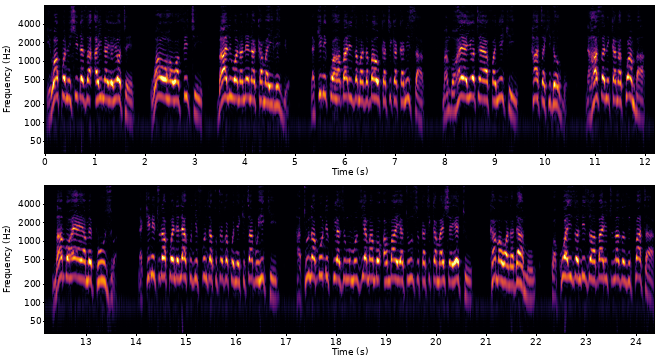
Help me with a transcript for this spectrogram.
Iwapo ni shida za aina yoyote wao hawafichi bali wananena kama ilivyo. Lakini kwa habari za madhabahu katika kanisa mambo haya yote hayafanyiki hata kidogo. Na hasa ni kana kwamba mambo haya yamepuuzwa lakini tunapoendelea kujifunza kutoka kwenye kitabu hiki hatuna budi kuyazungumzia mambo ambayo yatuhusu katika maisha yetu kama wanadamu kwa kuwa hizo ndizo habari tunazozipata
